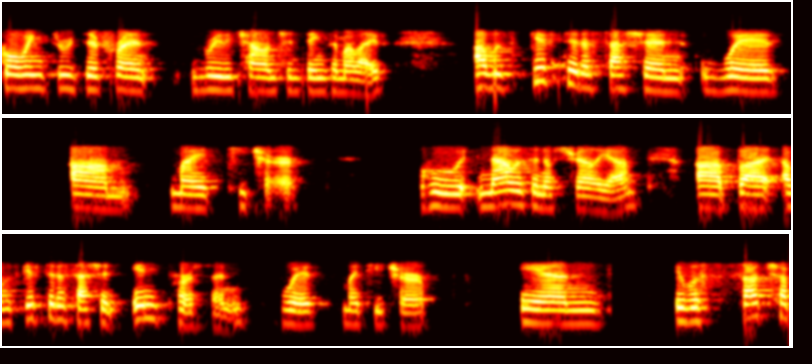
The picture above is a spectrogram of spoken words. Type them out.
going through different really challenging things in my life. I was gifted a session with um, my teacher, who now is in Australia, uh, but I was gifted a session in person with my teacher, and it was such a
